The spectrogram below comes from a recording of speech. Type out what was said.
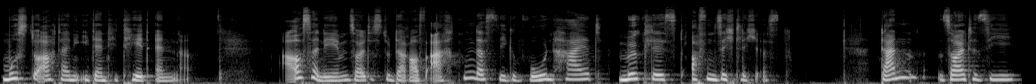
musst du auch deine Identität ändern. Außerdem solltest du darauf achten, dass die Gewohnheit möglichst offensichtlich ist dann sollte sie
